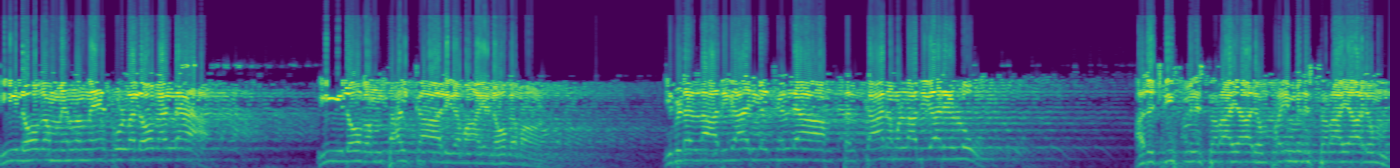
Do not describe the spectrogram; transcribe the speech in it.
ഈ ലോകം എന്ന നേക്കുള്ള ലോകമല്ല. ഈ ലോകം താൽക്കാലികമായ ലോകമാണ്. ഇവിടെയുള്ള അധികാരികൾക്കെല്ലാം തൽക്കാലമുള്ള അധികാരമുള്ളൂ അത് ചീഫ് മിനിസ്റ്റർ ആയാലും പ്രൈം മിനിസ്റ്റർ ആയാലും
